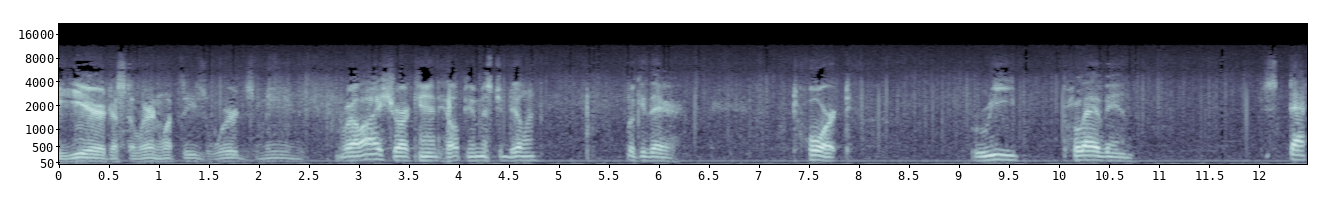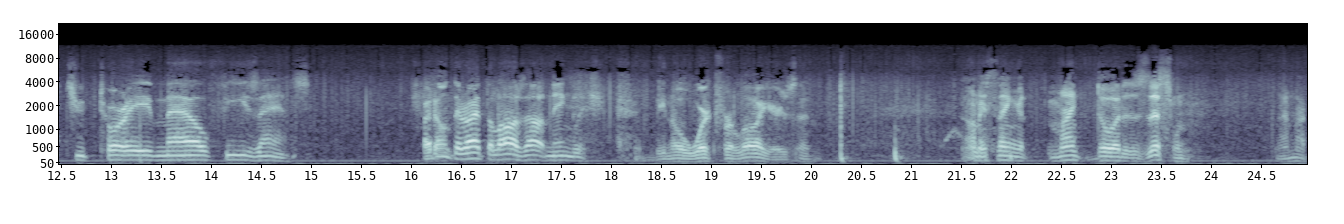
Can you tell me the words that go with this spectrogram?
A year just to learn what these words mean. Well, I sure can't help you, Mr. Dillon. Looky there. Tort. Replevin. Statutory malfeasance. Why don't they write the laws out in English? It'd be no work for lawyers. And the only thing that might do it is this one. I'm not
